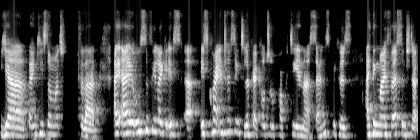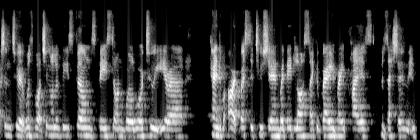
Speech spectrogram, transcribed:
Yeah, thank you so much for that. I, I also feel like it's uh, it's quite interesting to look at cultural property in that sense because I think my first introduction to it was watching all of these films based on World War II era kind of art restitution where they'd lost like a very very prized possession in,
